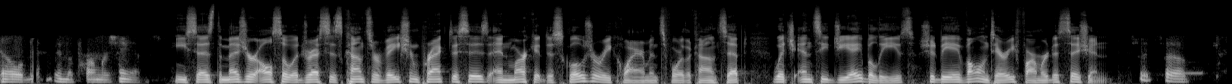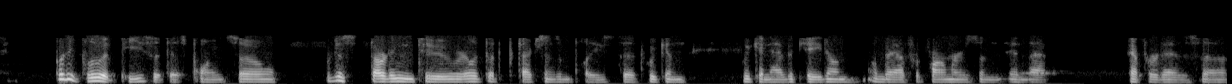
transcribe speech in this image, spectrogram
held in the farmer's hands. He says the measure also addresses conservation practices and market disclosure requirements for the concept, which NCGA believes should be a voluntary farmer decision. It's a pretty fluid piece at this point. So we're just starting to really put protections in place that we can we can advocate on on behalf of farmers and in that effort as uh,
